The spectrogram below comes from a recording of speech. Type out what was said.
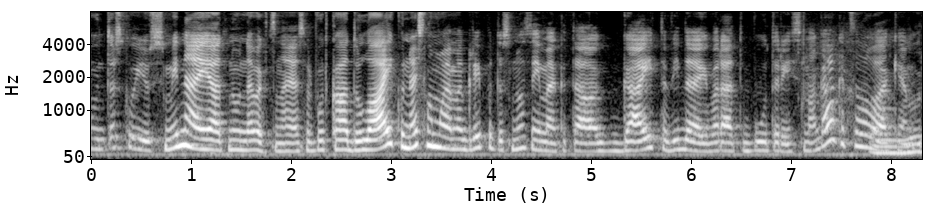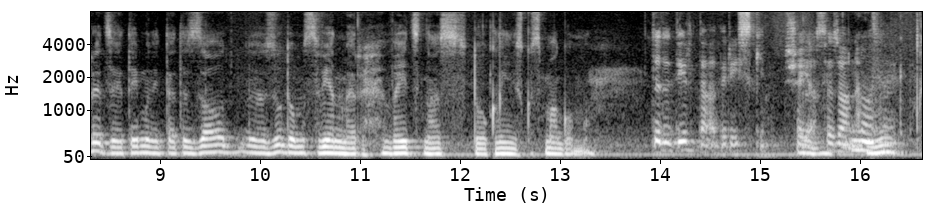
Un tas, ko jūs minējāt, nu, nevakcinējās varbūt kādu laiku, neslimojam ar gripu, tas nozīmē, ka tā gaita vidēji varētu būt arī smagāka cilvēkiem. Nu, redziet, imunitātes zudums vienmēr veicinās to klīnisku smagumu. Tad ir tādi riski šajā Jā. sezonā. Noteikti.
